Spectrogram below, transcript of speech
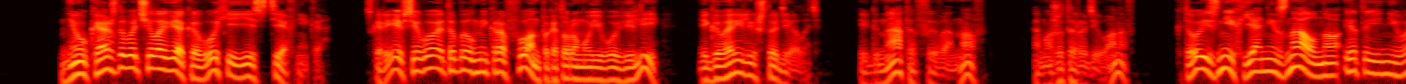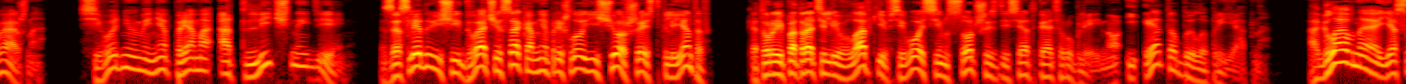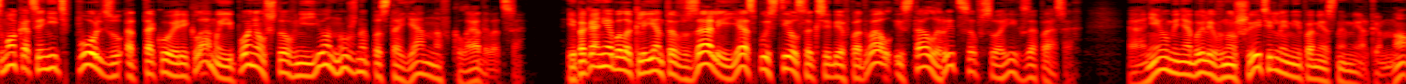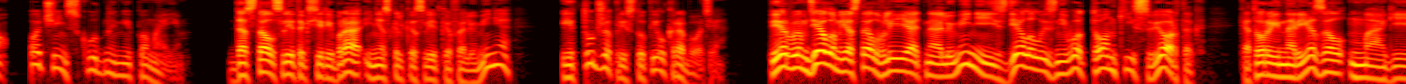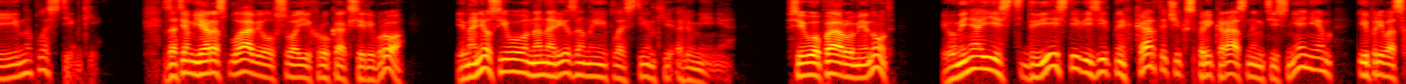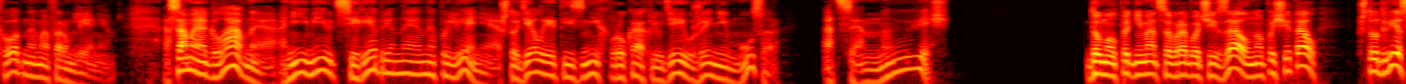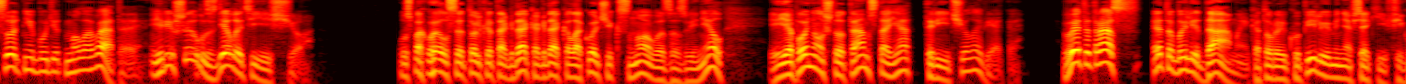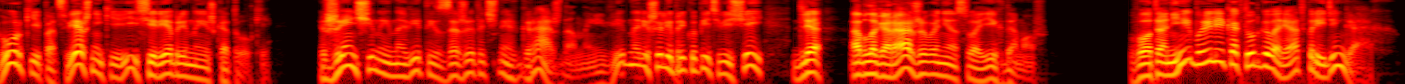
Не у каждого человека в ухе есть техника. Скорее всего, это был микрофон, по которому его вели и говорили, что делать. Игнатов, Иванов, а может и Родионов. Кто из них, я не знал, но это и не важно. Сегодня у меня прямо отличный день. За следующие два часа ко мне пришло еще шесть клиентов, которые потратили в лавке всего 765 рублей, но и это было приятно. А главное, я смог оценить пользу от такой рекламы и понял, что в нее нужно постоянно вкладываться. И пока не было клиентов в зале, я спустился к себе в подвал и стал рыться в своих запасах. Они у меня были внушительными по местным меркам, но очень скудными по моим. Достал слиток серебра и несколько слитков алюминия и тут же приступил к работе. Первым делом я стал влиять на алюминий и сделал из него тонкий сверток, который нарезал магией на пластинки. Затем я расплавил в своих руках серебро и нанес его на нарезанные пластинки алюминия. Всего пару минут, и у меня есть 200 визитных карточек с прекрасным тиснением и превосходным оформлением. А самое главное, они имеют серебряное напыление, что делает из них в руках людей уже не мусор, а ценную вещь. Думал подниматься в рабочий зал, но посчитал, что две сотни будет маловато, и решил сделать еще. Успокоился только тогда, когда колокольчик снова зазвенел, и я понял, что там стоят три человека. В этот раз это были дамы, которые купили у меня всякие фигурки, подсвечники и серебряные шкатулки. Женщины на вид из зажиточных граждан, и, видно, решили прикупить вещей для облагораживания своих домов. Вот они были, как тут говорят, при деньгах.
